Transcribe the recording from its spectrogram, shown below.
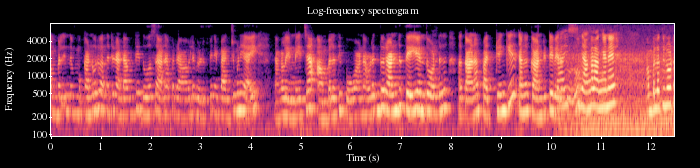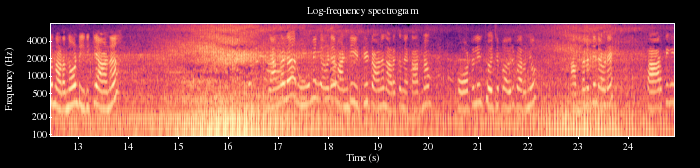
അമ്പല ഇന്ന് കണ്ണൂർ വന്നിട്ട് രണ്ടാമത്തെ ദിവസമാണ്. അപ്പൊ രാവിലെ വെളുപ്പിന് ഇപ്പൊ അഞ്ചു മണിയായി. ഞങ്ങൾ എണ്ണീച്ച അമ്പലത്തിൽ പോവാണ്. അവിടെ എന്തോ രണ്ട് തെയ്യം എന്തോ ഉണ്ട്. അത് കാണാൻ പറ്റുമെങ്കിൽ ഞങ്ങൾ കണ്ടിട്ടേ വരത്തുള്ളൂ. ഞങ്ങൾ അങ്ങനെ അമ്പലത്തിലോട്ട് നടന്നുകൊണ്ടിരിക്കുകയാണ് ഞങ്ങൾ റൂമിന്റെ അവിടെ വണ്ടി ഇട്ടിട്ടാണ് നടക്കുന്നത് കാരണം ഹോട്ടലിൽ ചോദിച്ചപ്പോൾ അവർ പറഞ്ഞു അമ്പലത്തിന്റെ അവിടെ പാർക്കിംഗ്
